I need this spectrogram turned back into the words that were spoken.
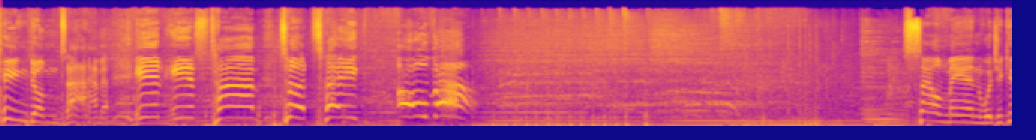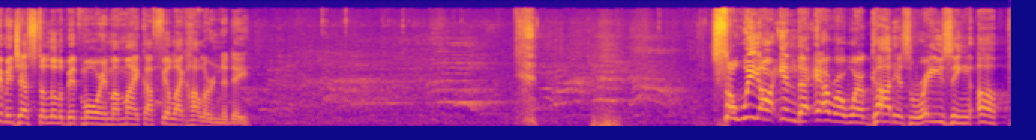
kingdom time. It is time to take over. Sound man, would you give me just a little bit more in my mic? I feel like hollering today. So we are in the era where God is raising up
